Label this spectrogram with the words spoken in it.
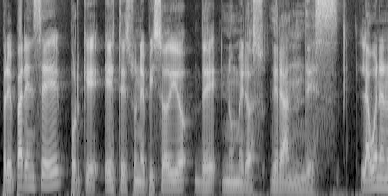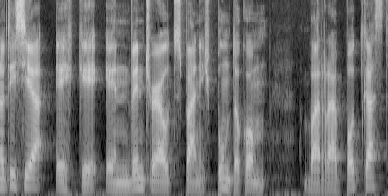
Prepárense porque este es un episodio de números grandes. La buena noticia es que en ventureoutspanish.com barra podcast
